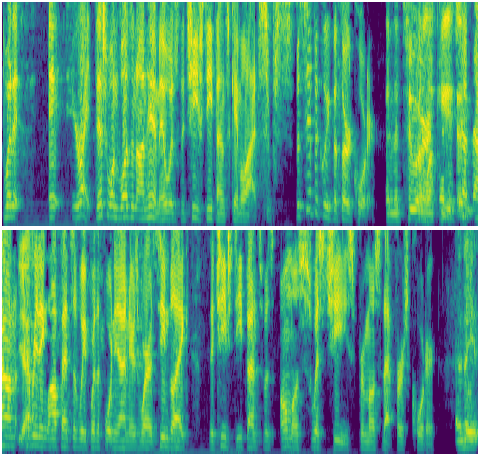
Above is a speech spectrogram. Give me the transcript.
But it, it, you're right. This one wasn't on him. It was the Chiefs' defense came alive, S- specifically the third quarter. And the two Where unlucky. it shut down yeah. everything offensively for the 49ers, where it seemed like the Chiefs' defense was almost Swiss cheese for most of that first quarter. And they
